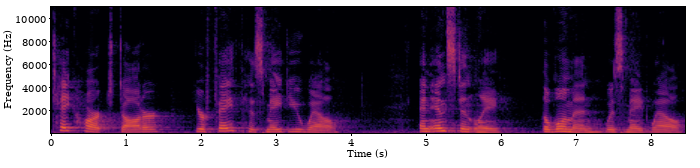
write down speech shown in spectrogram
Take heart, daughter, your faith has made you well. And instantly, the woman was made well.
